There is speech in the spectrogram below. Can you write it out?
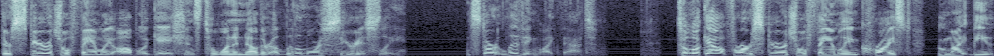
their spiritual family obligations to one another a little more seriously and start living like that. To look out for our spiritual family in Christ who might be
